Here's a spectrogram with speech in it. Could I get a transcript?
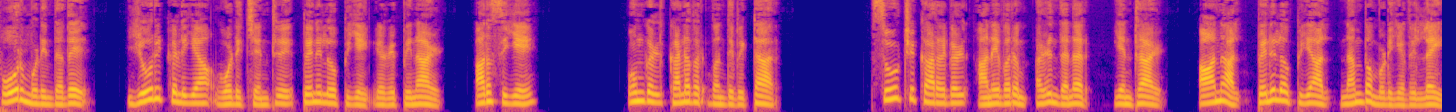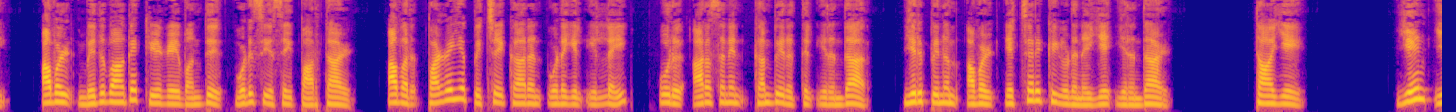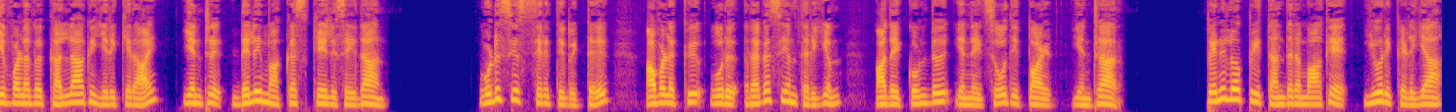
போர் முடிந்தது. யூரிக்கலியா ஓடிச் சென்று பெனிலோப்பியை எழுப்பினாள். அரசியே உங்கள் கணவர் வந்துவிட்டார். சூழ்ச்சிக்காரர்கள் அனைவரும் அழிந்தனர் என்றாள். ஆனால் பெனிலோப்பியால் நம்ப முடியவில்லை. அவள் மெதுவாக கீழே வந்து ஒடிசியஸை பார்த்தாள். அவர் பழைய பிச்சைக்காரன் உடையில் இல்லை ஒரு அரசனின் கம்பீரத்தில் இருந்தார். இருப்பினும் அவள் எச்சரிக்கையுடனேயே இருந்தாள். தாயே ஏன் இவ்வளவு கல்லாக இருக்கிறாய்? என்று டெலிமாக்கஸ் கேலி செய்தான். ஒடிசியஸ் சிரித்துவிட்டு அவளுக்கு ஒரு ரகசியம் தெரியும் அதைக் கொண்டு என்னை சோதிப்பாள் என்றார். பெனிலோப்பி தந்திரமாக யூரிக்கிளியா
